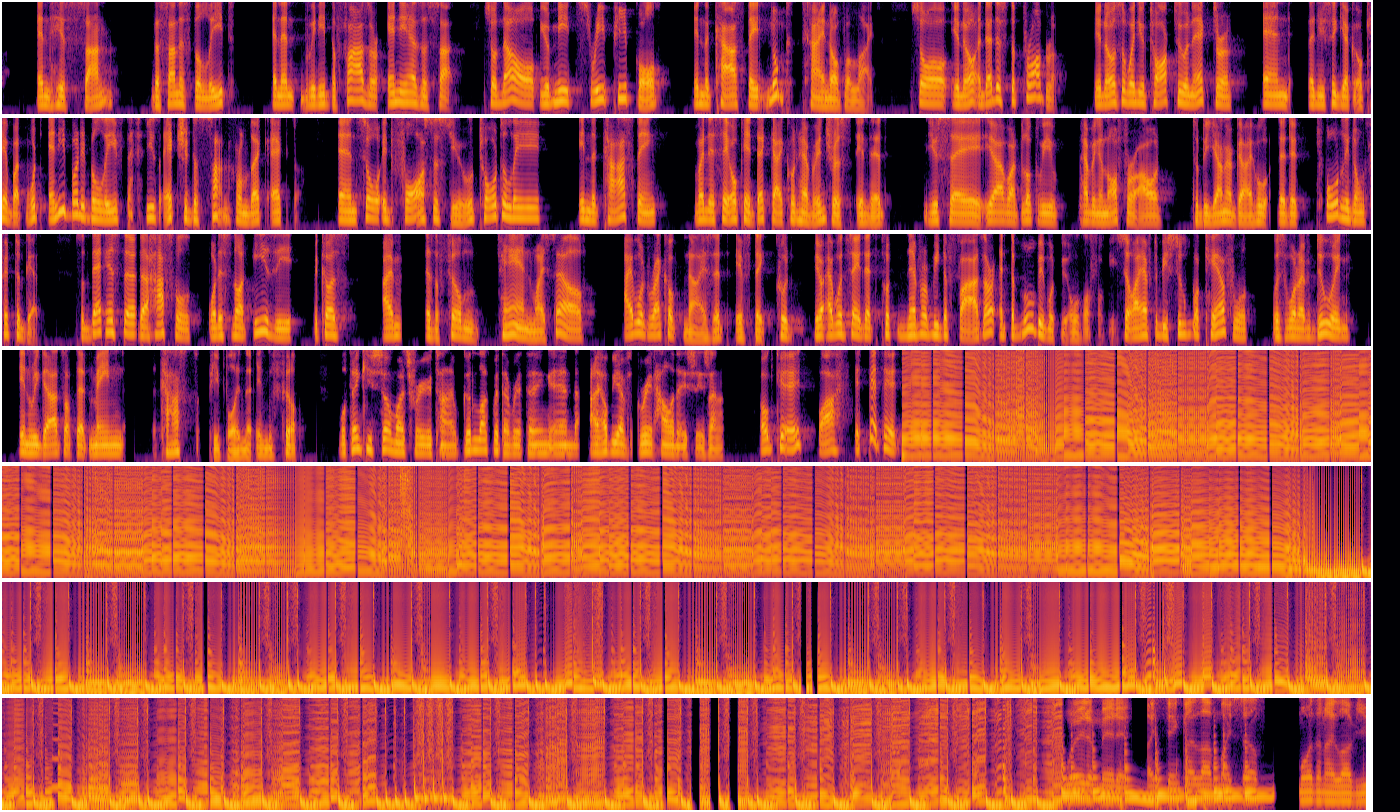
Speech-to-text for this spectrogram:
and his son. The son is the lead. And then we need the father and he has a son. So now you need three people in the cast, they look kind of alike. So, you know, and that is the problem. You know, so when you talk to an actor and then you think, like, okay, but would anybody believe that he's actually the son from that actor? And so it forces you totally in the casting when they say, okay, that guy could have interest in it. You say, yeah, but look, we having an offer out to the younger guy who that they totally don't fit together. So that is the the hustle. What is not easy because I'm, as a film fan myself, I would recognize it if they could. You know, I would say that could never be the father, and the movie would be over for me. So I have to be super careful with what I'm doing in regards of that main cast people in the in the film. Well, thank you so much for your time. Good luck with everything, and I hope you have a great holiday season. Okay, bye. than I love you.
